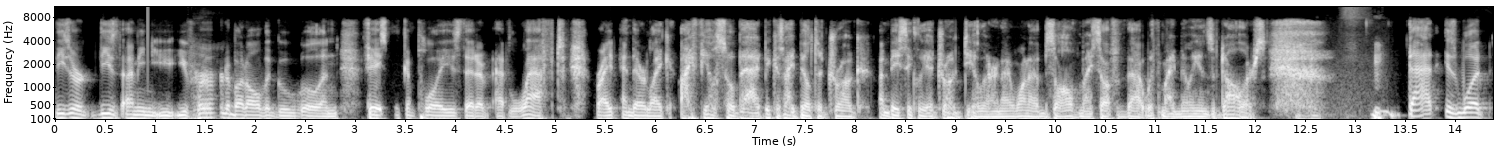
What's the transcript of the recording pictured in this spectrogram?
these are these i mean you, you've heard about all the google and facebook employees that have, have left right? And they're like i feel so bad because i built a drug. I'm basically a drug dealer and i want to absolve myself of that with my millions of dollars. That is what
